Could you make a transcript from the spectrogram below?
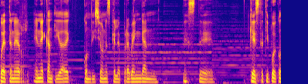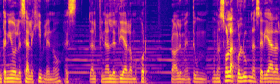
puede tener N cantidad de condiciones que le prevengan este que este tipo de contenido le sea legible, ¿no? Es al final del día a lo mejor probablemente un- una sola columna sería la-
